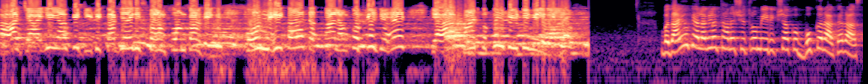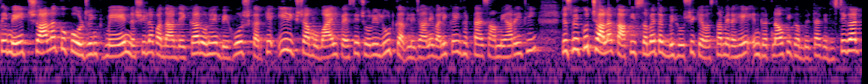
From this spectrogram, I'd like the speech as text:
कहा, जाइए आपकी ड्यूटी कट जाएगी, इस पर हम फ़ोन कर देंगे। फ़ोन नहीं कहा, तत्काल हमको फिर जो है ग्यारह पाँच को फिर ड्यूटी मिल गई है। बदायूं के अलग अलग थाना क्षेत्रों में ई रिक्शा को बुक कराकर रास्ते में चालक को कोल्ड ड्रिंक में नशीला पदार्थ देकर उन्हें बेहोश करके ई रिक्शा मोबाइल, पैसे चोरी, लूट कर ले जाने वाली कई घटनाएँ सामने आ रही थी, जिसमें कुछ चालक काफ़ी समय तक बेहोशी की अवस्था में रहे। इन घटनाओं की गंभीरता के दृष्टिगत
